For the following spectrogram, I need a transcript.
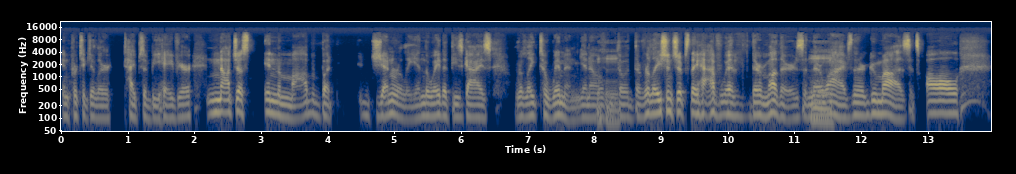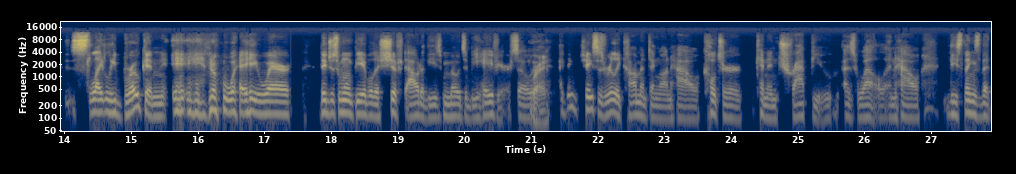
in particular types of behavior, not just in the mob, but generally in the way that these guys relate to women you know mm-hmm. the, the relationships they have with their mothers and their mm. wives and their gumas it's all slightly broken in, in a way where they just won't be able to shift out of these modes of behavior. So right. I think Chase is really commenting on how culture can entrap you as well and how these things that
